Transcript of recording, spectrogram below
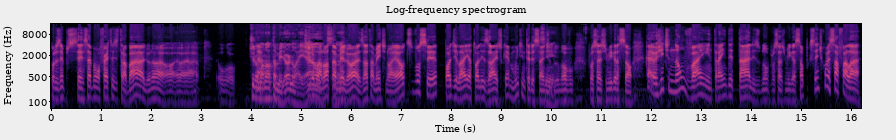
por exemplo, você recebe uma oferta de trabalho, né? Tira uma é, nota melhor no IELTS. Tira uma nota né? melhor, exatamente, no IELTS, você pode ir lá e atualizar. Isso que é muito interessante Sim. do novo processo de migração. Cara, a gente não vai entrar em detalhes do novo processo de migração, porque se a gente começar a falar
